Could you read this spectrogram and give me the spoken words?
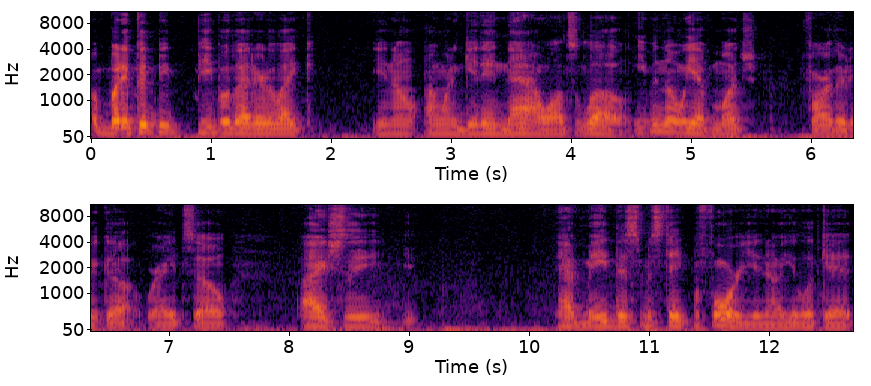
but it could be people that are like, you know, I want to get in now while it's low, even though we have much farther to go, right? So I actually have made this mistake before. You know, you look at,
